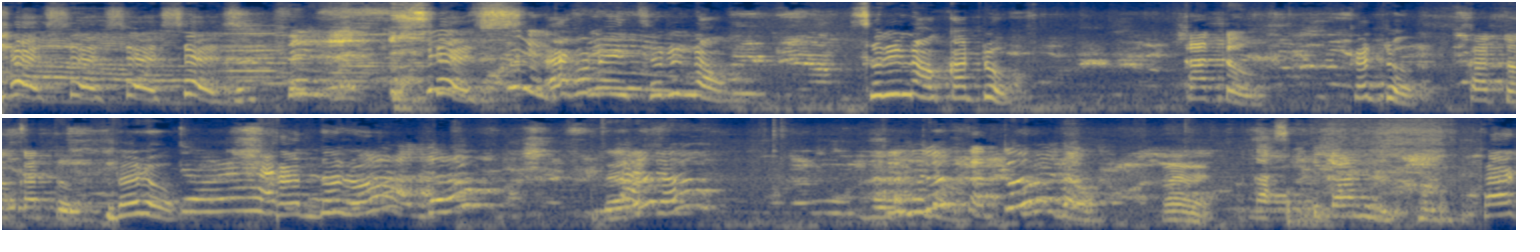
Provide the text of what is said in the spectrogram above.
শেষ শেষ শেষ শেষ। শেষ। এখন এই ছুরি নাও। ছুরি নাও কাটো। কাটো। কাটো। কাটো কাটো। ধরো। হাত ধরো। হ্যাঁ থাক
